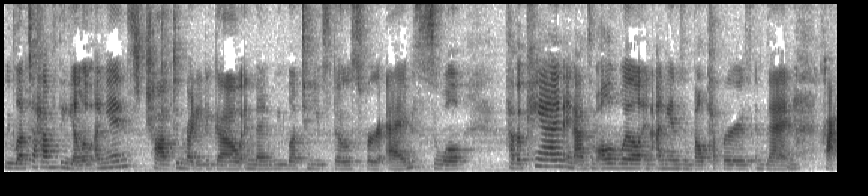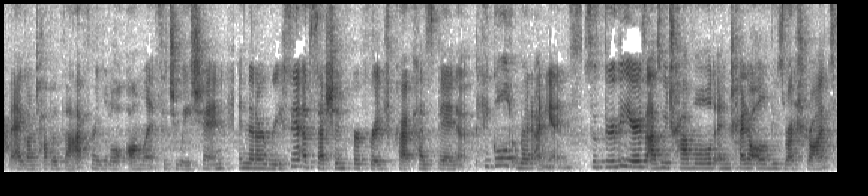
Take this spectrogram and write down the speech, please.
We love to have the yellow onions chopped and ready to go, and then we love to use those for eggs. So we'll have a pan and add some olive oil and onions and bell peppers and then crack the egg on top of that for a little omelet situation. And then our recent obsession for fridge prep has been pickled red onions. So through the years as we traveled and tried out all of these restaurants,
